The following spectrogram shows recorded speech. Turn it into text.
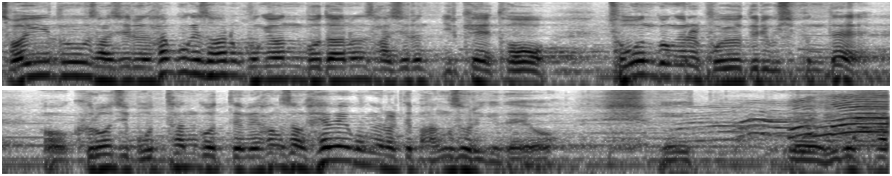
저희도 사실은 한국에서 하는 공연보다는 사실은 이렇게 더 좋은 공연을 보여드리고 싶은데 어, 그러지 못한 것 때문에 항상 해외 공연할 때 망설이게 돼요. 이- 예, 이걸 다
